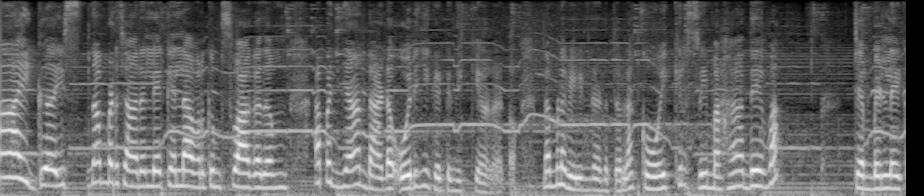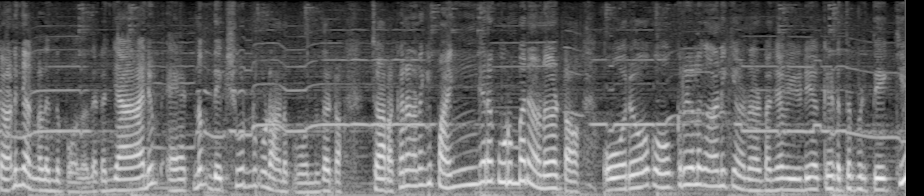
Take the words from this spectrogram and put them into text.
ഹായ് ഗൈസ് നമ്മുടെ ചാനലിലേക്ക് എല്ലാവർക്കും സ്വാഗതം. അപ്പം ഞാൻ താണ്ട ഒരുങ്ങി കെട്ടി നിൽക്കുകയാണ് കേട്ടോ. നമ്മളെ വീടിന്റെ അടുത്തുള്ള കോയിക്കൽ ശ്രീ മഹാദേവ ടെമ്പിളിലേക്കാണ് ഞങ്ങൾ ഇന്ന് പോകുന്നത് കേട്ടോ. ഞാനും ഏട്ടനും ദക്ഷിണനും കൂടാണ് പോകുന്നത് കേട്ടോ. ചെറുക്കനാണെങ്കിൽ ഭയങ്കര കുറുമ്പനാണ് കേട്ടോ. ഓരോ കോക്കറികൾ കാണിക്കുകയാണ് കേട്ടോ. ഞാൻ വീഡിയോ ഒക്കെ എടുത്തപ്പോഴത്തേക്ക്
